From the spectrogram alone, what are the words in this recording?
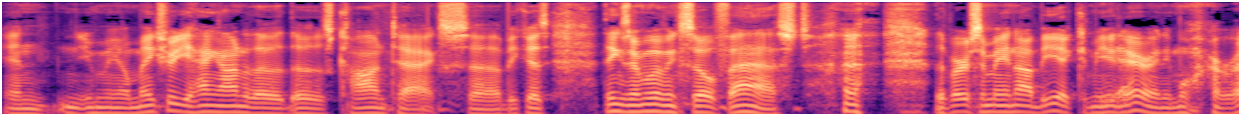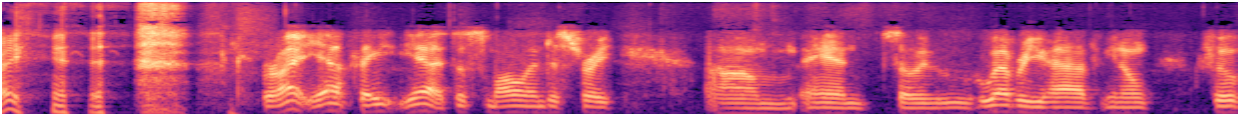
and you know, make sure you hang on to the, those contacts uh, because things are moving so fast. the person may not be at Commute yeah. Air anymore, right? right. Yeah. They, yeah. It's a small industry, um, and so whoever you have, you know, feel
